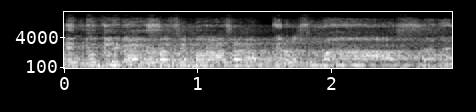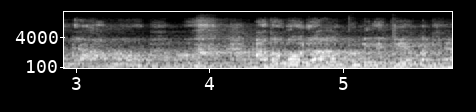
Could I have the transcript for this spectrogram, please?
എന്താണ് എന്തൊക്കെ ഗരുഡ സിംഹാസനം. ഗരുഡ സിംഹാസനം അമ്മോ അതൊന്നും ഒരാൾക്കും ചെയ്യാൻ പറ്റില്ല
